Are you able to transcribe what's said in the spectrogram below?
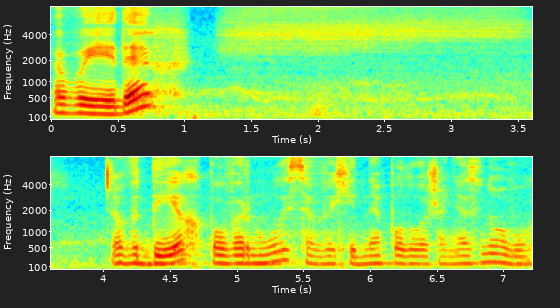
Видих. Вдих, повернулися в вихідне положення. Знову.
